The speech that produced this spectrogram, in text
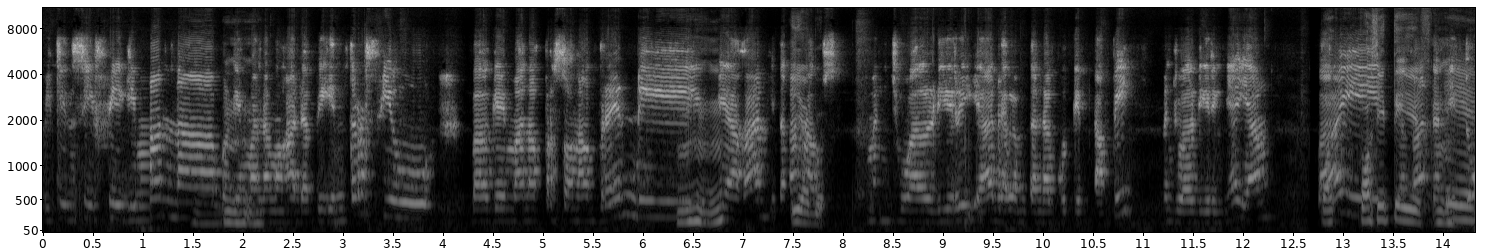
Bikin CV gimana, bagaimana menghadapi interview, bagaimana personal branding, Mhm. ya kan? Kita kan Bu. harus menjual diri ya dalam tanda kutip, tapi menjual dirinya yang baik, positif. ya kan? Dan Mhm. itu.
